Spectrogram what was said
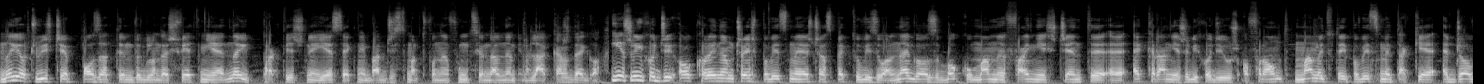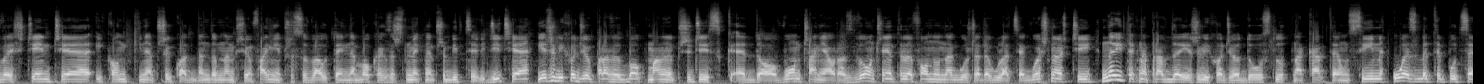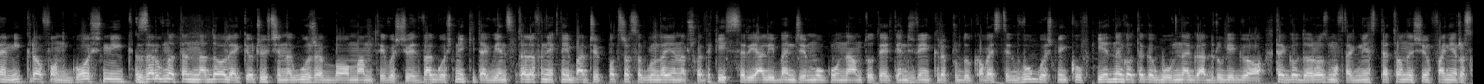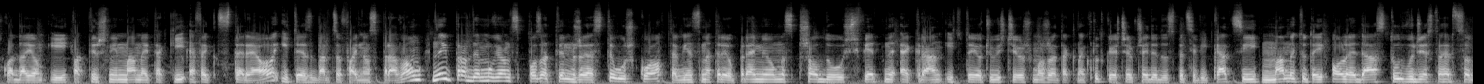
No i oczywiście poza tym wygląda wygląda świetnie, no i praktycznie jest jak najbardziej smartfonem funkcjonalnym dla każdego. Jeżeli chodzi o kolejną część, powiedzmy jeszcze aspektu wizualnego, z boku mamy fajnie ścięty e, ekran, jeżeli chodzi już o front. Mamy tutaj powiedzmy takie edge'owe ścięcie, ikonki na przykład będą nam się fajnie przesuwały tutaj na bokach, zresztą jak na przybitce widzicie. Jeżeli chodzi o prawy bok, mamy przycisk e, do włączania oraz wyłączenia telefonu, na górze regulacja głośności. No i tak naprawdę jeżeli chodzi o dual slot na kartę SIM, USB typu C, mikrofon, głośnik, zarówno ten na dole, jak i oczywiście na górze, bo mam tutaj właściwie dwa głośniki, tak więc telefon jak najbardziej podczas oglądania na przykład jakichś seriali będzie mógł nam tutaj ten dźwięk reprodukować z tych dwóch głośników, jednego tego głównego, a drugiego tego do rozmów, tak więc te tony się fajnie rozkładają i faktycznie mamy taki efekt stereo i to jest bardzo fajną sprawą. No i prawdę mówiąc, poza tym, że z tyłu szkło, tak więc materiał premium, z przodu świetny ekran i tutaj oczywiście już może tak na krótko jeszcze przejdę do specyfikacji. Mamy tutaj OLEDa 120 Hz,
